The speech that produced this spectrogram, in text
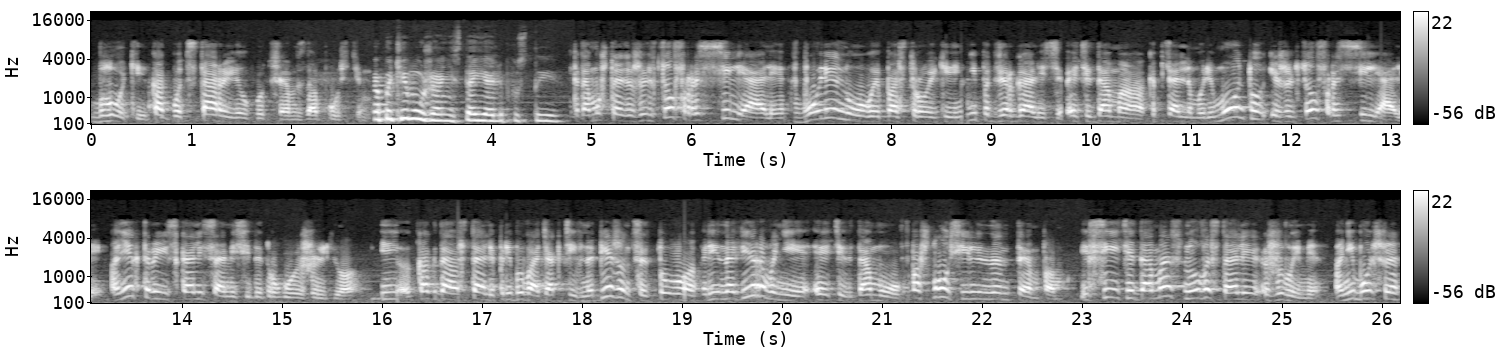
Блоки, как вот старый Илкуцемс, допустим. А почему же они стояли пустые? Потому что жильцов расселяли в более новые постройки, постройки не подвергались эти дома капитальному ремонту, и жильцов расселяли. А некоторые искали сами себе другое жилье. И когда стали прибывать активно беженцы, то реновирование этих домов пошло усиленным темпом. И все эти дома снова стали жилыми. Они больше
